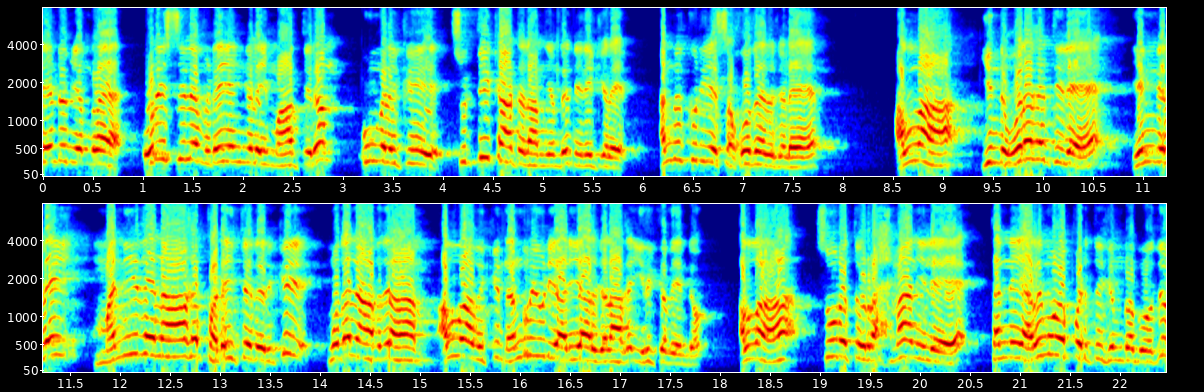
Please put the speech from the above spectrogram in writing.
வேண்டும் என்ற ஒரு சில விடயங்களை மாத்திரம் உங்களுக்கு சுட்டி காட்டலாம் என்று நினைக்கிறேன். அன்புக்குரிய சகோதரர்களே அல்லாஹ் இந்த உலகத்திலே எங்களை மனிதனாக படைத்ததற்கு முதலாவது நாம் அல்லாவுக்கு நன்றியுடைய அடியார்களாக இருக்க வேண்டும். அல்லாஹ் சூரத்து ரஹ்மானிலே தன்னை அறிமுகப்படுத்துகின்ற போது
